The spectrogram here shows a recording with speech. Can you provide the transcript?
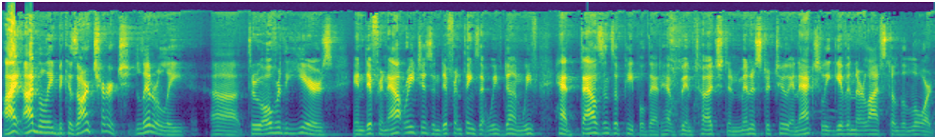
I, I believe because our church literally uh, through over the years in different outreaches and different things that we've done, we've had thousands of people that have been touched and ministered to and actually given their lives to the Lord.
